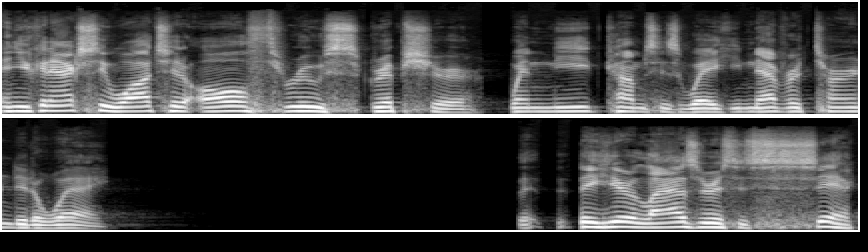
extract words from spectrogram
And you can actually watch it all through scripture. When need comes his way, he never turned it away. They hear Lazarus is sick,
